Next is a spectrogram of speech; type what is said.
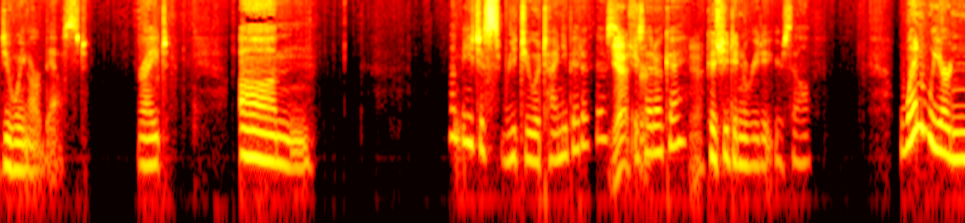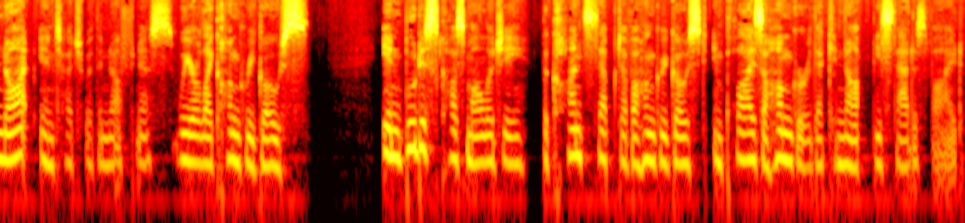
doing our best, right? Um, let me just read you a tiny bit of this. Yeah, Is sure. that okay? Yeah. Because you didn't read it yourself. When we are not in touch with enoughness, we are like hungry ghosts. In Buddhist cosmology, the concept of a hungry ghost implies a hunger that cannot be satisfied,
